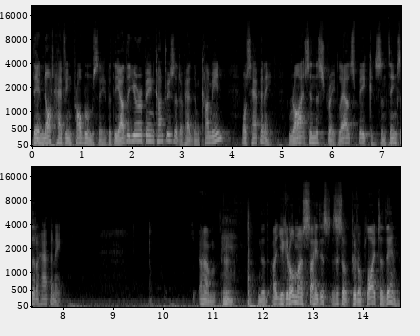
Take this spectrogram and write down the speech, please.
They're not having problems there, but the other European countries that have had them come in, what's happening? Riots in the street, loudspeakers, and things that are happening. Um, you could almost say this, this could apply to them.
